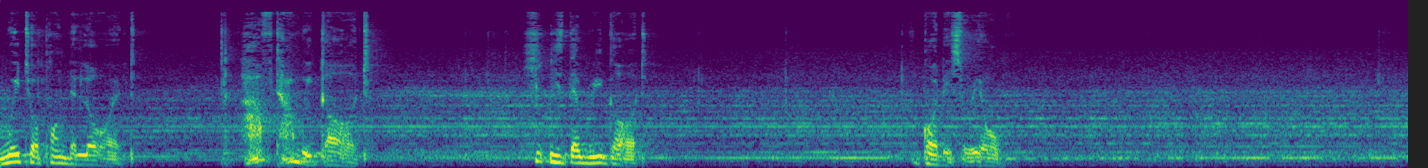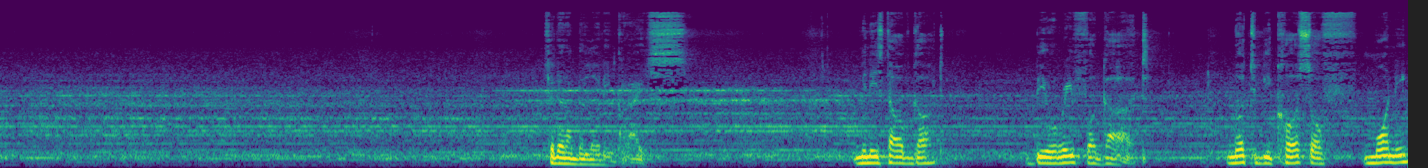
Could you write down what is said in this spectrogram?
Wait upon the Lord. Have time with God. He is the real God. God is real. Children of the Lord in Christ. Minister of God, be real for God. Not because of money,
